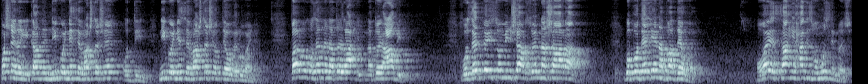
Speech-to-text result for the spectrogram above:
Почне да ги казне, никој не се врашташе од дин. Никој не се врашташе од тео верување. Прво го зедве на тој Рахиб, на тој Абид. Го зедве и со Миншар, со една шара. Го поделие на два дела. Ова е сахи хадис во муслим, рече.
